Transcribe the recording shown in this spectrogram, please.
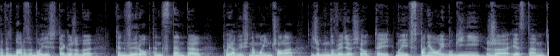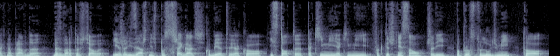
nawet bardzo boję się tego, żeby ten wyrok, ten stempel pojawił się na moim czole i żebym dowiedział się od tej mojej wspaniałej bogini, że jestem tak naprawdę bezwartościowy. Jeżeli zaczniesz postrzegać kobiety jako istoty takimi, jakimi faktycznie są, czyli po prostu ludźmi, to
